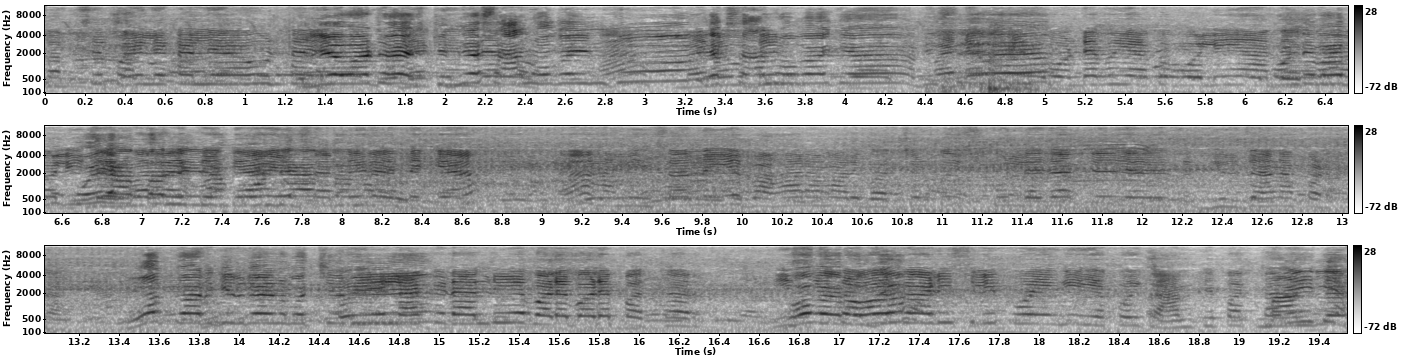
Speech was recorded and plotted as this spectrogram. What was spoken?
सबसे पहले का लेआउट है? लेआउट है कितने साल हो गए इनको? एक साल हो गया क्या? मैंने कोंडे भैया को बोली यहाँ कोंडे भैया कोई आता नहीं। रहते क्या? नहीं हाँ, बाहर हमारे बच्चों को स्कूल ले जाते गिर जाना पड़ता। बहुत बार गिर गए बच्चे भी। ला के डाल दिए बड़े बड़े पत्थर इससे तो गाड़ी स्लिप होएँगी ये कोई काम के पत्थर नहीं है।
